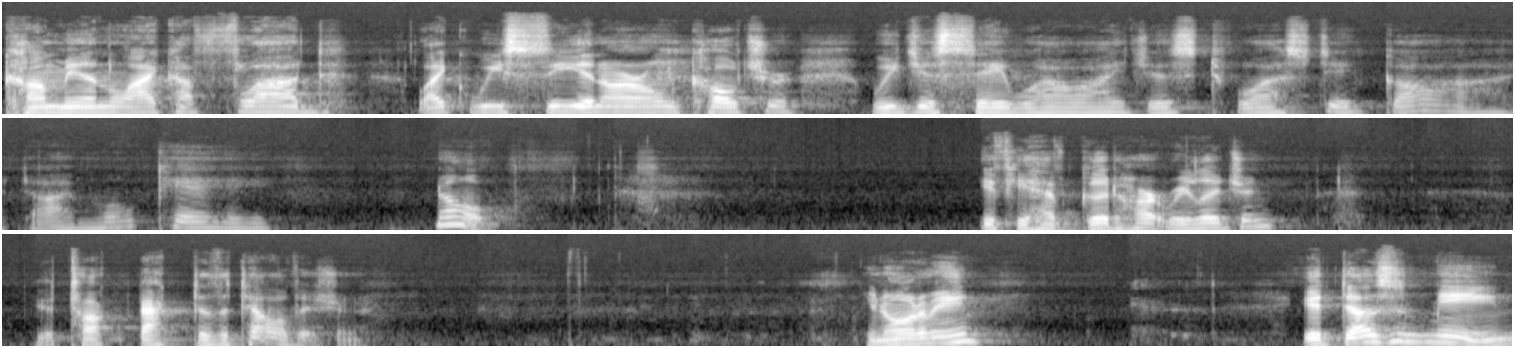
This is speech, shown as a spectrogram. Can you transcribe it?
come in like a flood, like we see in our own culture, we just say, Well, I just trust in God. I'm okay. No. If you have good heart religion, you talk back to the television. You know what I mean? It doesn't mean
